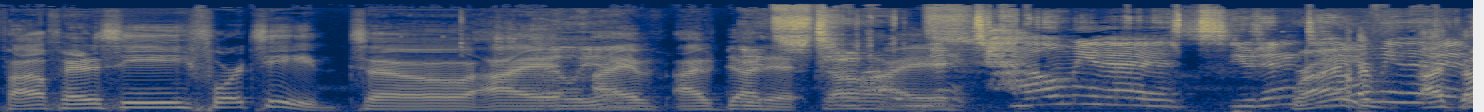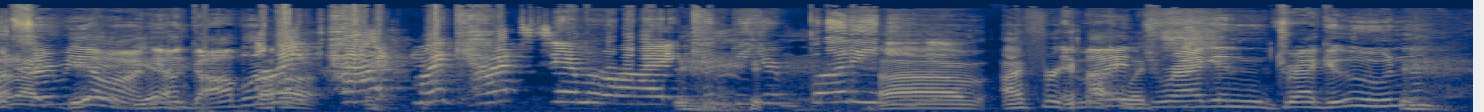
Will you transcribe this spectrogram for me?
Final Fantasy 14. So I yeah. I've I've done It's it. stuck. You didn't tell me this. You didn't Right. tell me this. I thought What I server you did, on? yeah. Young Goblin? my Uh, cat, my cat samurai can be your buddy. um I forgot Am I which Dragon Dragoon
